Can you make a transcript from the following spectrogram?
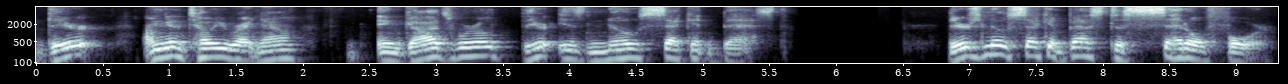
There, I'm going to tell you right now, in God's world, there is no second best. There's no second best to settle for.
